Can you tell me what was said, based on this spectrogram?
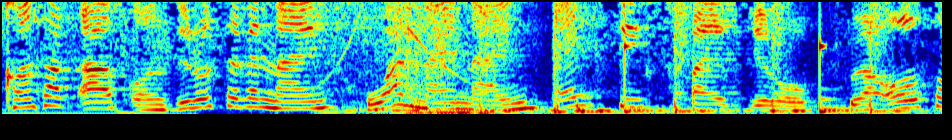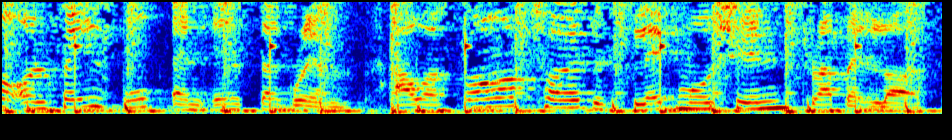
Contact us on 079 199 8650. We are also on Facebook and Instagram. Our song of choice is Black Motion Trap en los.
